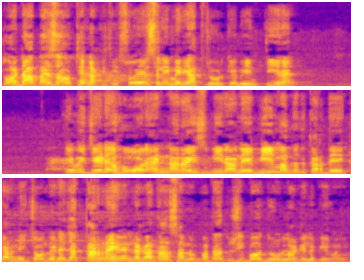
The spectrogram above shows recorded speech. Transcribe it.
ਤੁਹਾਡਾ ਪੈਸਾ ਉੱਥੇ ਲੱਗ ਜੇ ਸੋ ਇਸ ਲਈ ਮੇਰੀ ਹੱਥ ਜੋੜ ਕੇ ਬੇਨਤੀ ਹੈ ਕਿ ਵੀ ਜਿਹੜੇ ਹੋਰ ਐਨ ਆਰ ਆਈਜ਼ ਵੀਰਾਂ ਨੇ ਵੀ ਮਦਦ ਕਰਦੇ, ਕਰਨੀ ਚਾਹੁੰਦੇ ਨੇ ਜਾਂ ਕਰ ਰਹੇ ਨੇ, ਲਗਾਤਾਰ ਸਾਨੂੰ ਪਤਾ ਤੁਸੀਂ ਬਹੁਤ ਜ਼ੋਰ ਲਾ ਕੇ ਲੱਗੇ ਹੋਏ ਹੋ।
